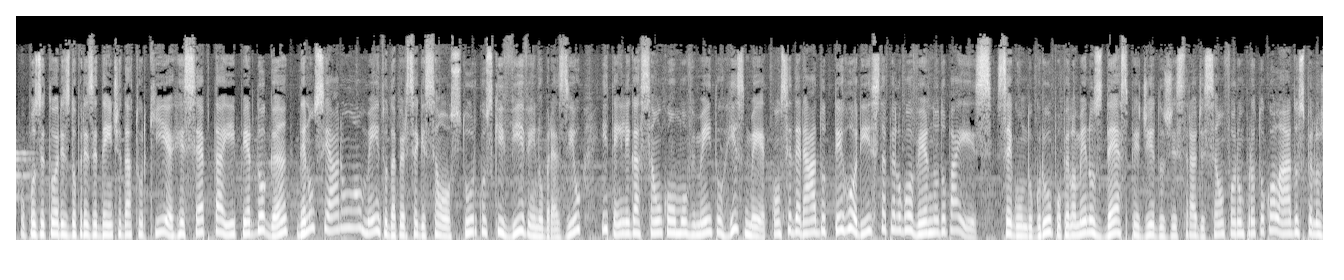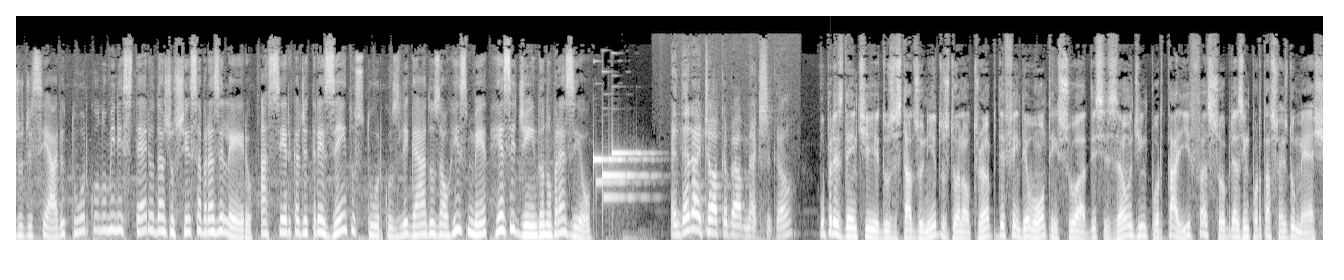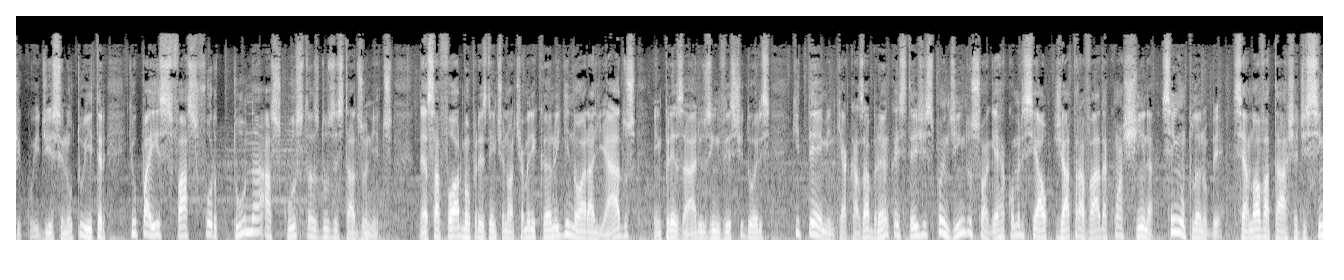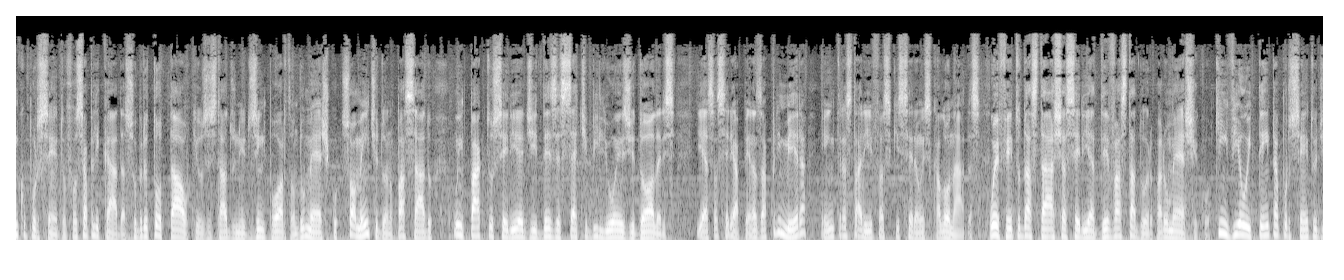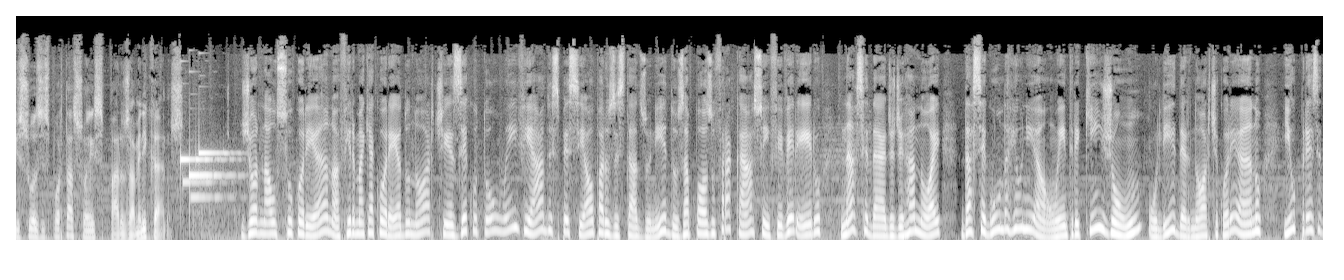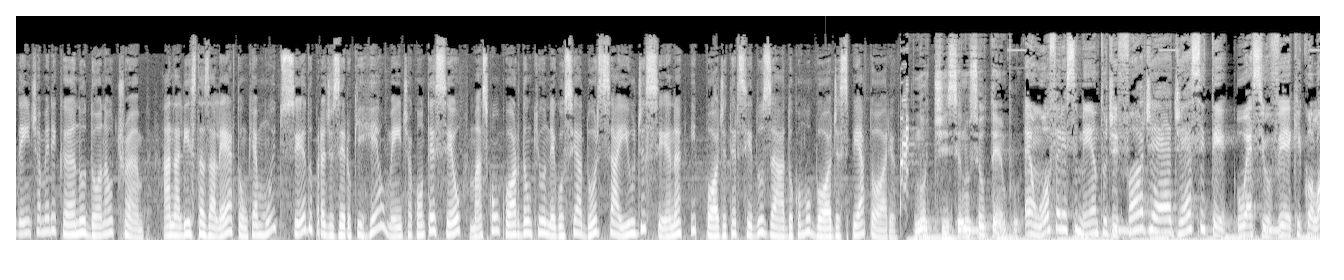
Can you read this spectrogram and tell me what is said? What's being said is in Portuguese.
Opositores do presidente da Turquia, Recep Tayyip Erdogan, denunciaram um aumento da perseguição aos turcos que vivem no Brasil e têm ligação com o movimento Hizmet, considerado terrorista pelo governo do país. Segundo o grupo, pelo menos 10 pedidos de extradição foram protocolados pelo judiciário turco no Ministério da Justiça brasileiro. Há cerca de 300 turcos ligados ao Hizmet residindo no Brasil. And then I talk about Mexico. O presidente dos Estados Unidos, Donald Trump, defendeu ontem sua decisão de impor tarifas sobre as importações do México e disse no Twitter que o país faz fortuna às custas dos Estados Unidos. Dessa forma, o presidente norte-americano ignora aliados, empresários e investidores que temem que a Casa Branca esteja expandindo sua guerra comercial já travada com a China, sem um plano B. Se a nova taxa de 5% fosse aplicada sobre o total que os Estados Unidos importam do México somente do ano passado, o impacto seria de 17 bilhões bilhões de dólares, e essa seria apenas a primeira entre as tarifas que serão escalonadas. O efeito das taxas seria devastador para o México, que envia 80% de suas exportações para os americanos. Jornal sul-coreano afirma que a Coreia do Norte executou um enviado especial para os Estados Unidos após o fracasso em fevereiro, na cidade de Hanoi, da segunda reunião entre Kim Jong-un, o líder norte-coreano, e o presidente americano Donald Trump. Analistas alertam que é muito cedo para dizer o que realmente aconteceu, mas concordam que o negociador saiu de cena e pode ter sido usado como bode expiatório. Notícia no seu tempo. É um oferecimento de Ford Edge ST, o SUV que coloca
